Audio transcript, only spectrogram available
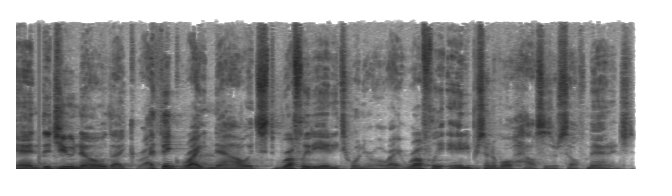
And did you know, like, I think right now it's roughly the 80 20 rule, right? Roughly 80% of all houses are self managed.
